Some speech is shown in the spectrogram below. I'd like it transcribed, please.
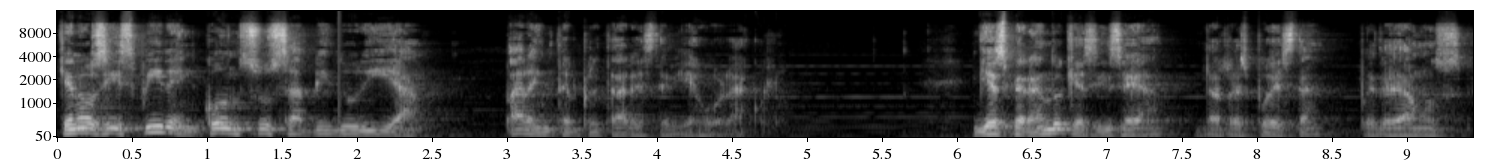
que nos inspiren con su sabiduría para interpretar este viejo oráculo. Y esperando que así sea la respuesta, pues le damos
